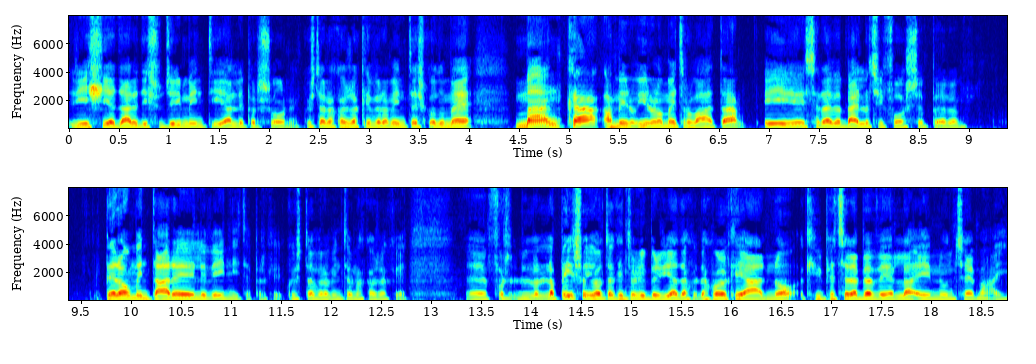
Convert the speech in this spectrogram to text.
riesci a dare dei suggerimenti alle persone. Questa è una cosa che veramente secondo me manca, almeno io non l'ho mai trovata e sarebbe bello ci fosse per, per aumentare le vendite, perché questa è veramente una cosa che eh, forse, la penso ogni volta che entro in libreria da, da qualche anno, che mi piacerebbe averla e non c'è mai.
